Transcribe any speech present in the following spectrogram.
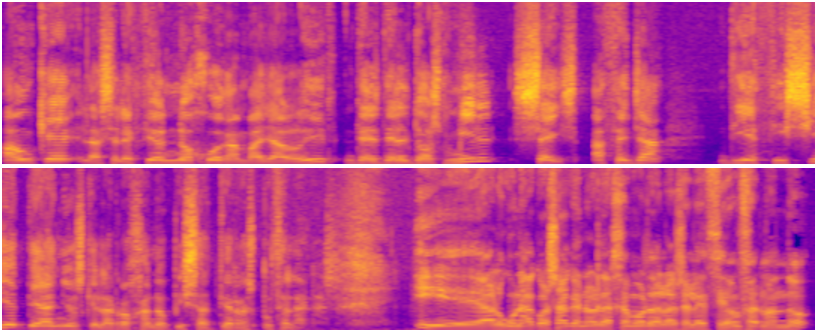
aunque la selección no juega en Valladolid desde el 2006, hace ya 17 años que la Roja no pisa tierras pucelanas. ¿Y eh, alguna cosa que nos dejemos de la selección, Fernando?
